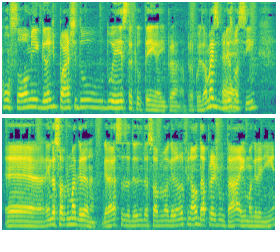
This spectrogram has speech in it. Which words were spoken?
consome grande parte do, do extra que eu tenho aí pra, pra coisa. Mas é. mesmo assim, é, ainda sobra uma grana. Graças a Deus ainda sobra uma grana. No final dá pra juntar aí uma graninha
